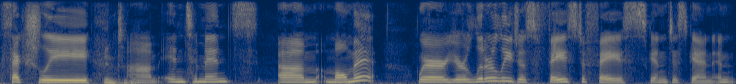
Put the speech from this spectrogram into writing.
sexually Intimate. um, intimate um, moment where you're literally just face to face, skin to skin. And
